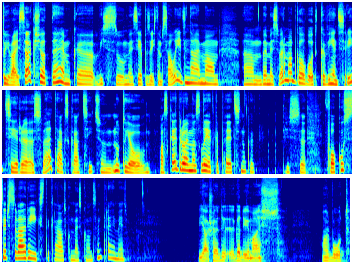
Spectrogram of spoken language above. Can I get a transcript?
tu jau aizsāki šo tēmu, ka visu mēs iepazīstam salīdzinājumā, un um, vai mēs varam apgalvot, ka viens rīts ir uh, svētāks kā cits, un, nu, tu jau paskaidroji mazliet, kāpēc, nu, ka šis eh, fokus ir svarīgs, tā kā uz ko mēs koncentrējamies? Jā, šajā gadījumā es varbūt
